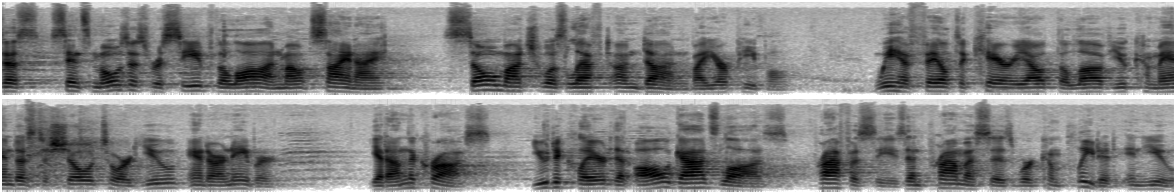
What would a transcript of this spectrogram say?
Jesus, since Moses received the law on Mount Sinai, so much was left undone by your people. We have failed to carry out the love you command us to show toward you and our neighbor. Yet on the cross, you declared that all God's laws, prophecies, and promises were completed in you.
